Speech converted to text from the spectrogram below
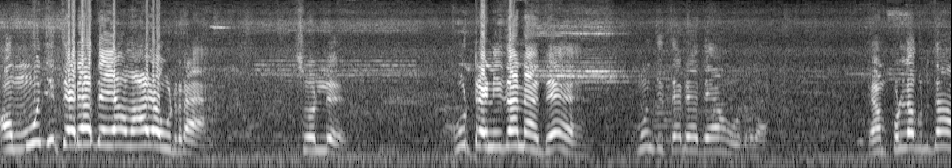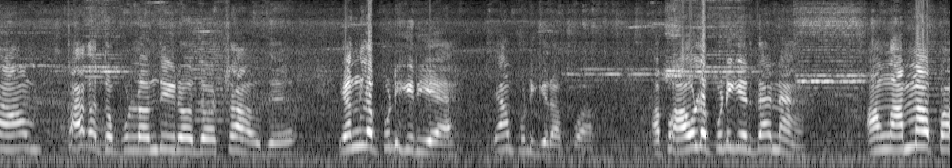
அவன் மூஞ்சி தெரியாத ஏன் வாழ விடுற? சொல்லு. கூட்டணி தானே அது? மூஞ்சி தெரியாத ஏன் விடுற? என் பிள்ளை கூட தான் காக்கத்தை புள்ள வந்து இருபது வருஷம் ஆகுது. எங்களை பிடிக்கிறிய? ஏன் பிடிக்கிறப்போ அப்போ அவளை பிடிக்கிறது தானே? அவங்க அம்மா அப்பா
